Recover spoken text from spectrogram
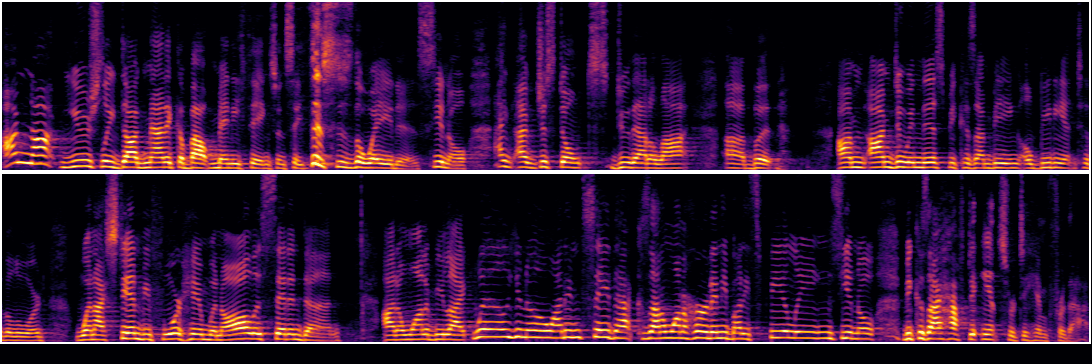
I'm not usually dogmatic about many things and say, this is the way it is. You know, I, I just don't do that a lot. Uh, but I'm, I'm doing this because I'm being obedient to the Lord. When I stand before Him, when all is said and done, I don't want to be like, well, you know, I didn't say that because I don't want to hurt anybody's feelings, you know, because I have to answer to Him for that.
